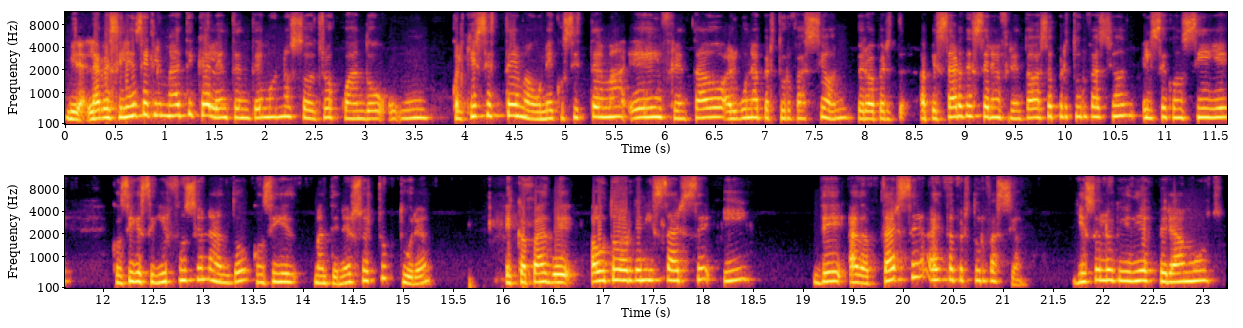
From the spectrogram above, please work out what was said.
Mira, la resiliencia climática la entendemos nosotros cuando cualquier sistema, un ecosistema, es enfrentado a alguna perturbación, pero a, pesar de ser enfrentado a esa perturbación, él se consigue, consigue seguir funcionando, consigue mantener su estructura, es capaz de autoorganizarse y de adaptarse a esta perturbación. Y eso es lo que hoy día esperamos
